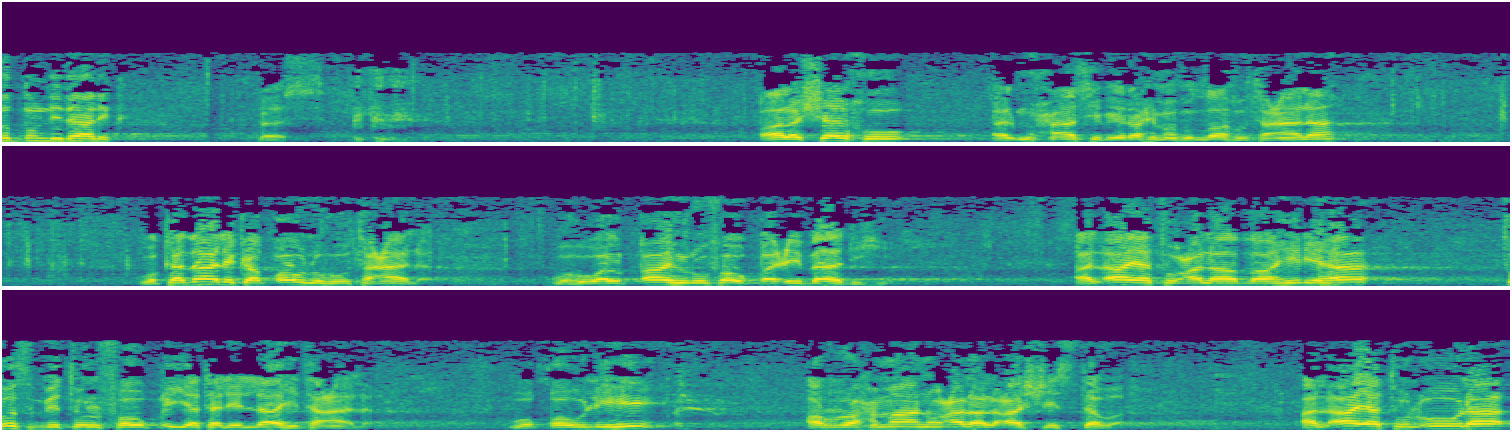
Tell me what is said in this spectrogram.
ضد لذلك. بس. قال الشيخ المحاسب رحمه الله تعالى وكذلك قوله تعالى وهو القاهر فوق عباده. الآية على ظاهرها تثبت الفوقية لله تعالى وقوله الرحمن على العرش استوى. الآية الأولى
